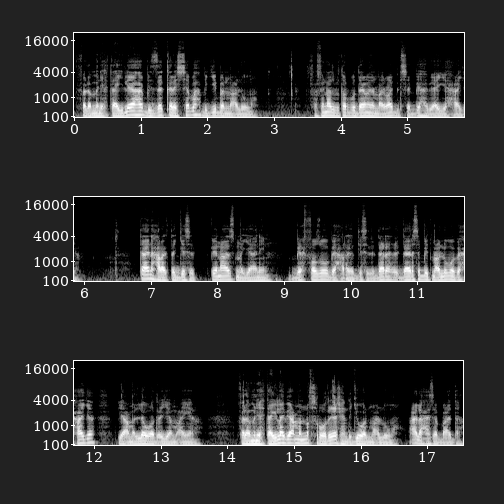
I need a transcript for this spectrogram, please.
فلما يحتاج لها بيتذكر الشبه بيجيب المعلومة. ففي ناس بتربط دايما المعلومات بتشبهها بأي حاجة. تاني حركة الجسد. في ناس مجانين. بيحفظوا بحركة الجسد. داير, داير يثبت معلومة بحاجة بيعمل له وضعية معينة. فلما يحتاج لها بيعمل نفس الوضعية عشان تجيب المعلومة على حسب بعد ده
